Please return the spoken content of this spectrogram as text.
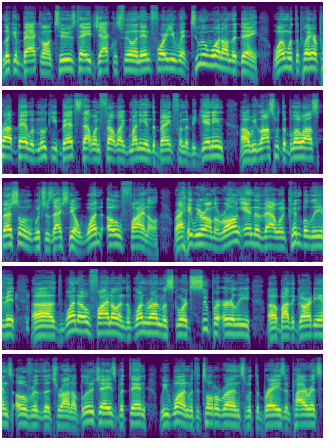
looking back on Tuesday, Jack was filling in for you. Went 2 and 1 on the day. One with the player prop bet with Mookie Betts. That one felt like money in the bank from the beginning. Uh, we lost with the blowout special, which was actually a 1 0 final, right? We were on the wrong end of that one. Couldn't believe it. 1 uh, 0 final, and the one run was scored super early uh, by the Guardians over the Toronto Blue Jays. But then we won with the total runs with the Braves and Pirates.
